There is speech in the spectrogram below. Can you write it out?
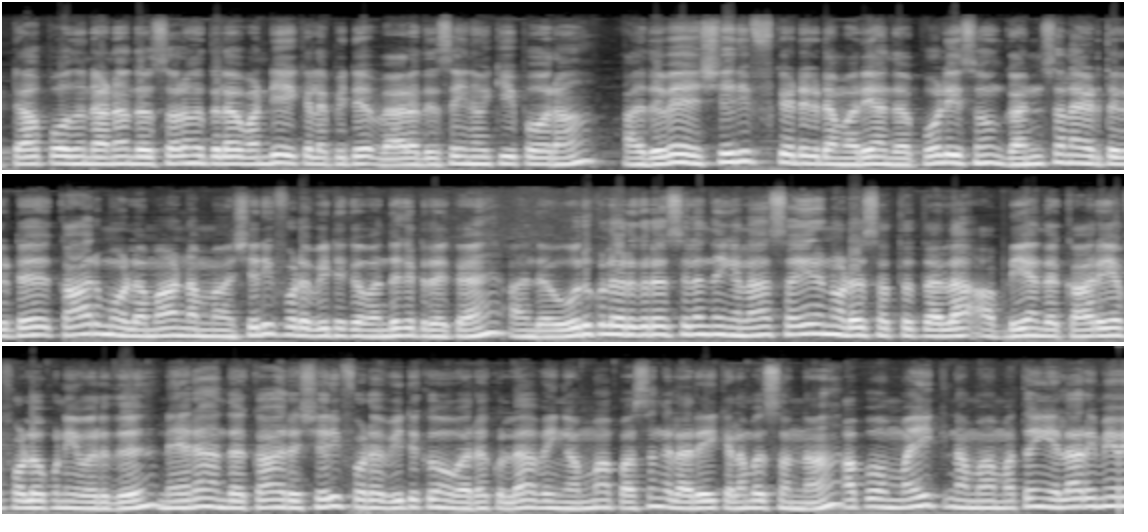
விட்டா போதுண்டான அந்த சுரங்கத்தில் வண்டியை கிளப்பிட்டு வேற திசை நோக்கி போகிறான் அதுவே ஷெரீஃப் கேட்டுக்கிட்ட மாதிரி அந்த போலீஸும் கன்ஸ் எல்லாம் எடுத்துக்கிட்டு கார் மூலமாக நம்ம ஷெரீஃபோட வீட்டுக்கு வந்துகிட்டு இருக்க. அந்த ஊருக்குள்ள இருக்கிற சிலந்தைங்கெல்லாம் சைரனோட சத்தத்தால அப்படியே அந்த காரையே ஃபாலோ பண்ணி வருது. நேராக அந்த கார் ஷெரீஃபோட வீட்டுக்கும் வரக்குள்ள அவங்க அம்மா பசங்க எல்லாரையும் கிளம்ப சொன்னா. அப்போ மைக் நம்ம மற்றவங்க எல்லாரையுமே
